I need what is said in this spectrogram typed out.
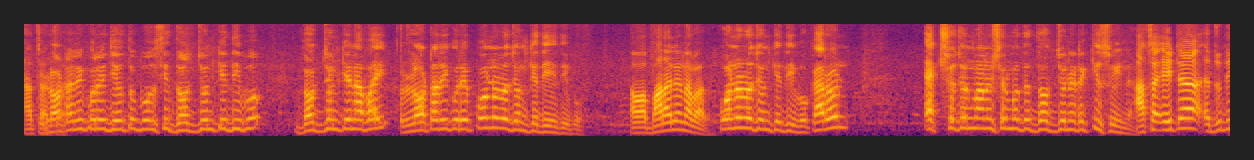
আচ্ছা, লটারি করে যেহেতু বলছি দশ জনকে দিব। দশ জনকে না ভাই লটারি করে পনেরো জনকে দিয়ে দিব। বাড়াইলেন আবার? পনেরো জনকে দিব কারণ একশো জন মানুষের মধ্যে দশ জন এটা কিছুই না। আচ্ছা এটা যদি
